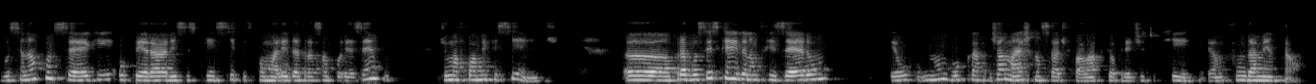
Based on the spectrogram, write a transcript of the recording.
você não consegue operar esses princípios, como a lei da atração, por exemplo, de uma forma eficiente. Uh, Para vocês que ainda não fizeram, eu não vou jamais cansar de falar, porque eu acredito que é um fundamental.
